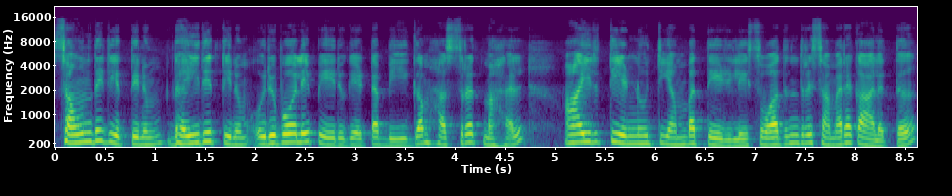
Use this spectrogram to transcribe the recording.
സൗന്ദര്യത്തിനും ധൈര്യത്തിനും ഒരുപോലെ പേരുകേട്ട ബീഗം ഹസ്രത് മഹൽ ആയിരത്തി എണ്ണൂറ്റി അമ്പത്തേഴിലെ സ്വാതന്ത്ര്യ സമരകാലത്ത്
